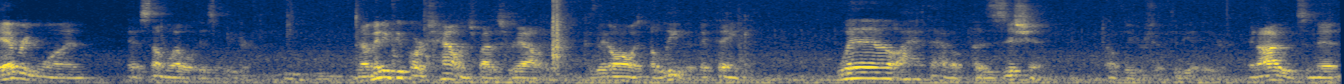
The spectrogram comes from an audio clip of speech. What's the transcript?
everyone at some level is a leader. Now, many people are challenged by this reality because they don't always believe it. They think, well, I have to have a position of leadership to be a leader. And I would submit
